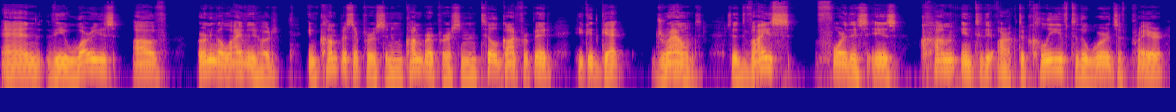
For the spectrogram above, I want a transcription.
And the worries of earning a livelihood encompass a person, encumber a person until, God forbid, he could get drowned. So the advice for this is come into the ark, to cleave to the words of prayer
